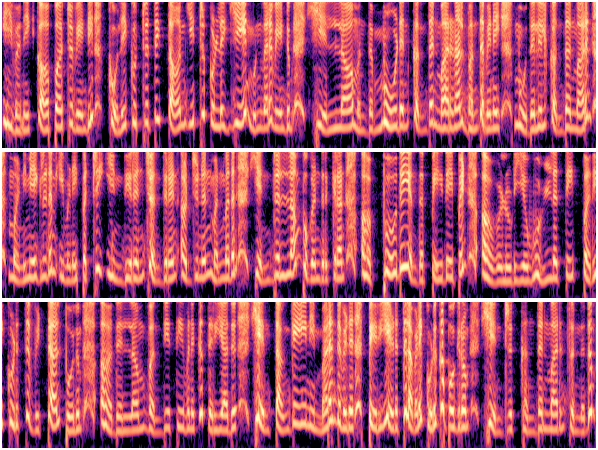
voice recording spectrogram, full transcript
இவனை காப்பாற்ற வேண்டி கொலை குற்றத்தை தான் ஏற்றுக்கொள்ள ஏன் முன்வர வேண்டும்? எல்லாம் அந்த மூடன் கந்தன்மாரனால் வந்தவனை. முதலில் கந்தன்மாரன் மணிமேகலிடம் இவனை பற்றி இந்திரன் சந்திரன் அர்ஜுனன் மன்மதன் என்றெல்லாம் புகழ்ந்திருக்கிறான். அப்போதே அந்த பேதை பெண் அவளுடைய உள்ளத்தை பறிகொடுத்து விட்டால் போலும். அதெல்லாம் வந்தியத்தேவனுக்கு தெரியாது. என் தங்கையை நீ மறந்துவிடு. பெரிய இடத்தில் அவளை கொடுக்க போகிறோம் என்று கந்தன்மாரன் சொன்னதும்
